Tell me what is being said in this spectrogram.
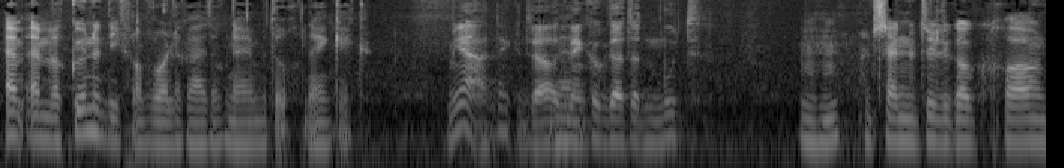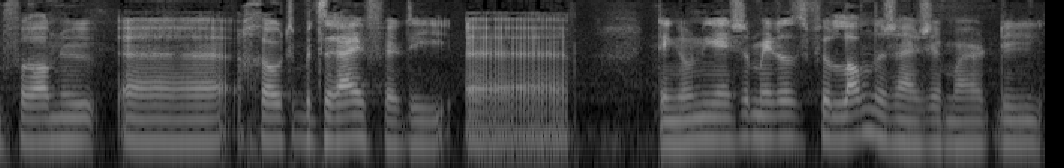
en, en we kunnen die verantwoordelijkheid ook nemen, toch? Denk ik. Ja, ik denk het wel. Ja. Ik denk ook dat het moet. Mhm. Het zijn natuurlijk ook gewoon vooral nu eh, grote bedrijven die... eh, ik denk ook niet eens meer dat het veel landen zijn, zeg maar, die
